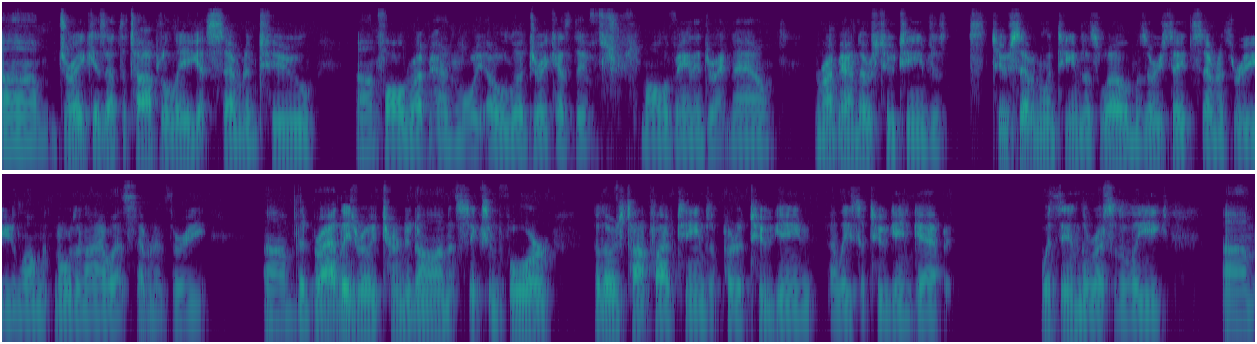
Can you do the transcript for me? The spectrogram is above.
Um, Drake is at the top of the league at seven and two, um, followed right behind Loyola. Drake has the small advantage right now, and right behind those two teams is two seven win teams as well. Missouri State seven and three, along with Northern Iowa at seven and three. Um, the Bradleys really turned it on at six and four. So those top five teams have put a two game, at least a two game gap within the rest of the league. Um,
